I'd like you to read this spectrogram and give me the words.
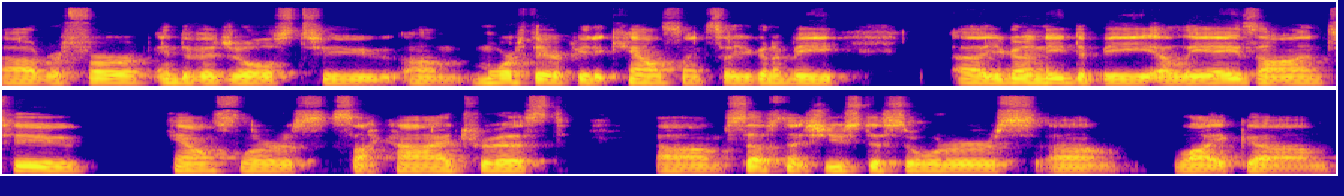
uh, refer individuals to um, more therapeutic counseling. So you're going to be uh, you're going to need to be a liaison to counselors, psychiatrists, um, substance use disorders um, like um,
